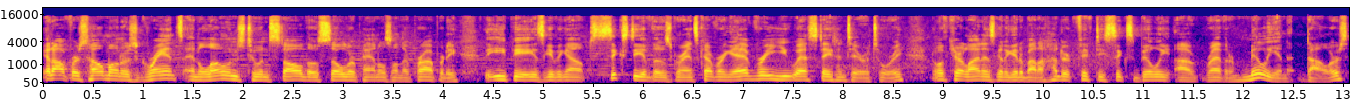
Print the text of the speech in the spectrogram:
It offers homeowners grants and loans to install those solar panels on their property. The EPA is giving out 60 of those grants covering every U.S. state and territory. North Carolina is going to get about 156 billion, uh, rather million dollars.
